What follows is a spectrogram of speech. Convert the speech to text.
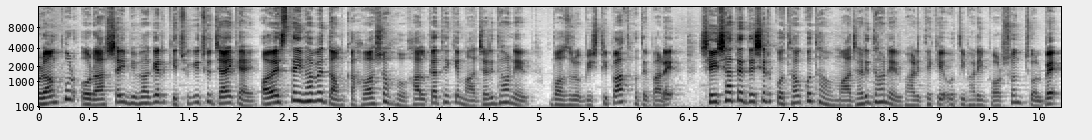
রংপুর ও রাজশাহী বিভাগের কিছু কিছু জায়গায় অস্থায়ীভাবে দমকা হাওয়া সহ হালকা থেকে মাঝারি ধরনের বজ্র বৃষ্টিপাত হতে পারে। সেই সাথে দেশের কোথাও কোথাও মাঝারি ধরনের ভারী থেকে অতি ভারী বর্ষণ চলবে।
